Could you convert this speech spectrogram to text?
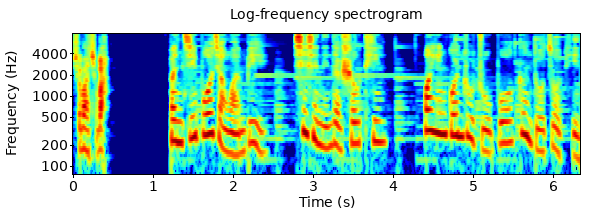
去吧去吧。本集播讲完毕，谢谢您的收听，欢迎关注主播更多作品。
